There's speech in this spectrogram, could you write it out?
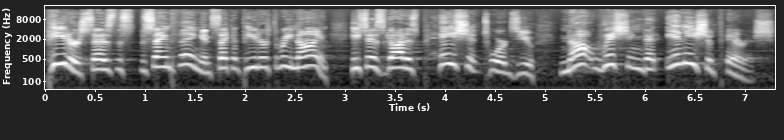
Peter says the same thing in 2 Peter 3 9. He says, God is patient towards you, not wishing that any should perish,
